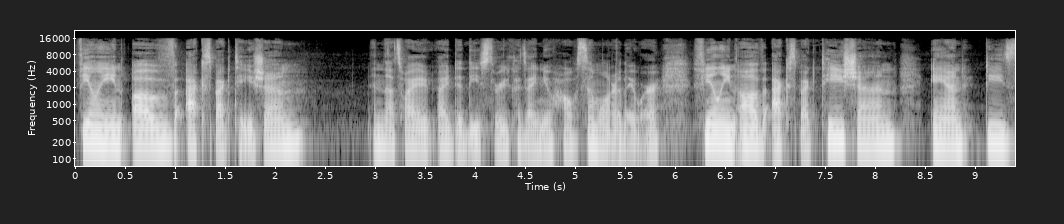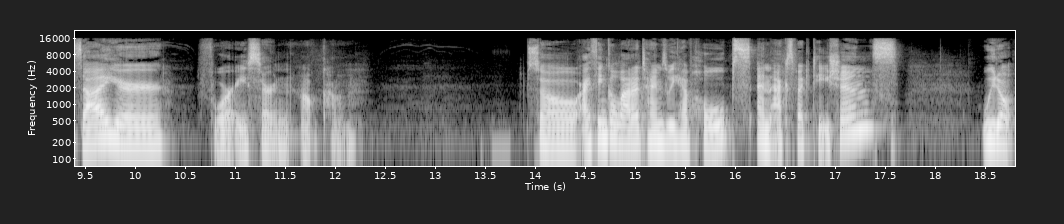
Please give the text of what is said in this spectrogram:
Feeling of expectation. And that's why I did these three because I knew how similar they were. Feeling of expectation and desire for a certain outcome. So I think a lot of times we have hopes and expectations. We don't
